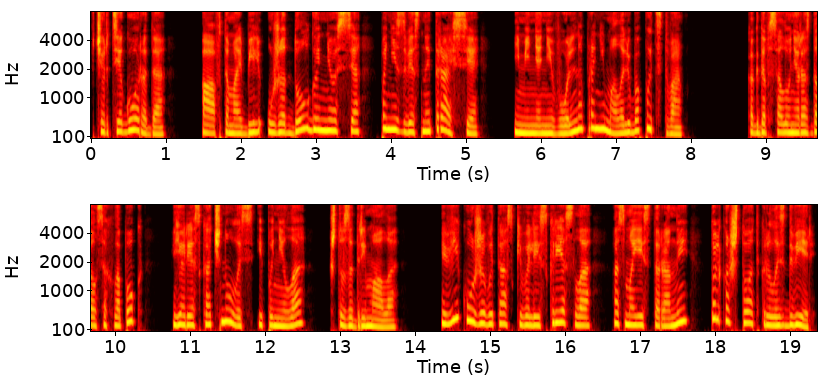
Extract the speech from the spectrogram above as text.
в черте города, а автомобиль уже долго несся по неизвестной трассе, и меня невольно пронимало любопытство. Когда в салоне раздался хлопок, я резко очнулась и поняла, что задремала. Вику уже вытаскивали из кресла, а с моей стороны только что открылась дверь.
